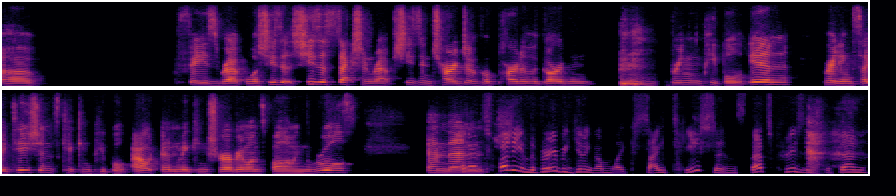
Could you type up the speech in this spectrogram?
uh, phase rep. Well, she's a she's a section rep. She's in charge of a part of the garden, bringing people in, writing citations, kicking people out, and making sure everyone's following the rules. And And then it's funny in the very beginning, I'm like, citations, that's crazy. But then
